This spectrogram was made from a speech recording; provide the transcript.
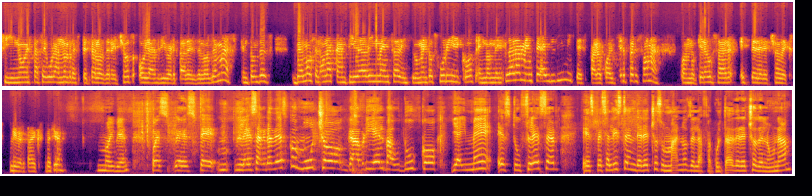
si no está asegurando el respeto a los derechos o las libertades de los demás. Entonces, vemos en una cantidad inmensa de instrumentos jurídicos en donde claramente hay límites para cualquier persona cuando quiera usar este derecho de libertad de expresión. Muy bien, pues este les agradezco mucho Gabriel Bauduco y Aimé Estufleser, especialista en derechos humanos de la Facultad de Derecho de la UNAM,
